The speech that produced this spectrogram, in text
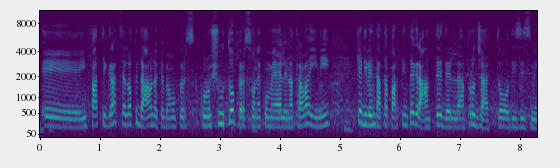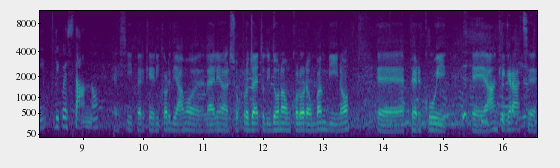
E infatti grazie al lockdown che abbiamo pers- conosciuto persone come Elena Travaini che è diventata parte integrante del progetto This Is Me di quest'anno. Eh sì, perché ricordiamo, la Elena ha il suo progetto di dona un colore a un bambino, eh, per cui eh, anche grazie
